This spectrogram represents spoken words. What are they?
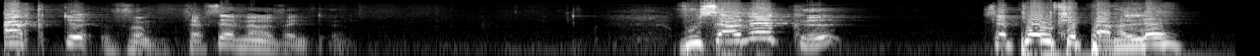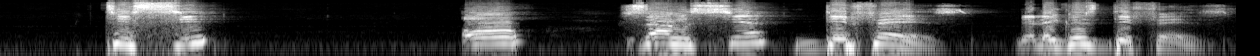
Acte 20, versets 20 et 21. Vous savez que c'est Paul qui parlait ici aux anciens d'Éphèse, de l'église d'Éphèse.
